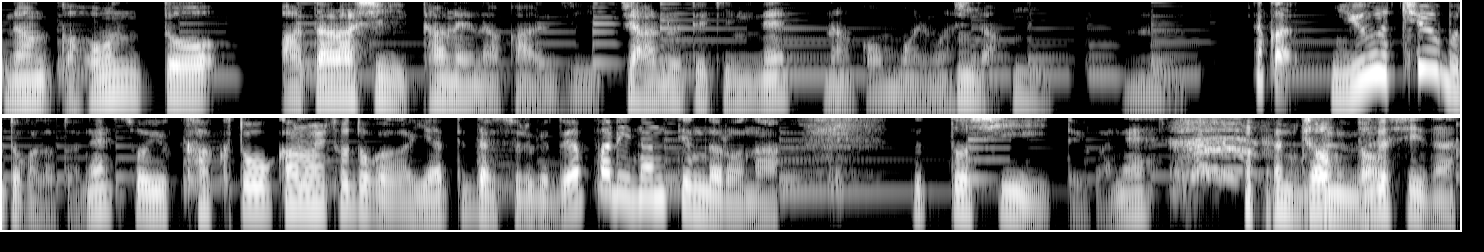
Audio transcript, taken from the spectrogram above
なんかほんと、新しい種な感じ、ジャンル的にね、なんか思いました。うんうんうん。なんか YouTube とかだとね、そういう格闘家の人とかがやってたりするけど、やっぱりなんて言うんだろうな、鬱陶しいというかね。ちょっと。難しいな、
